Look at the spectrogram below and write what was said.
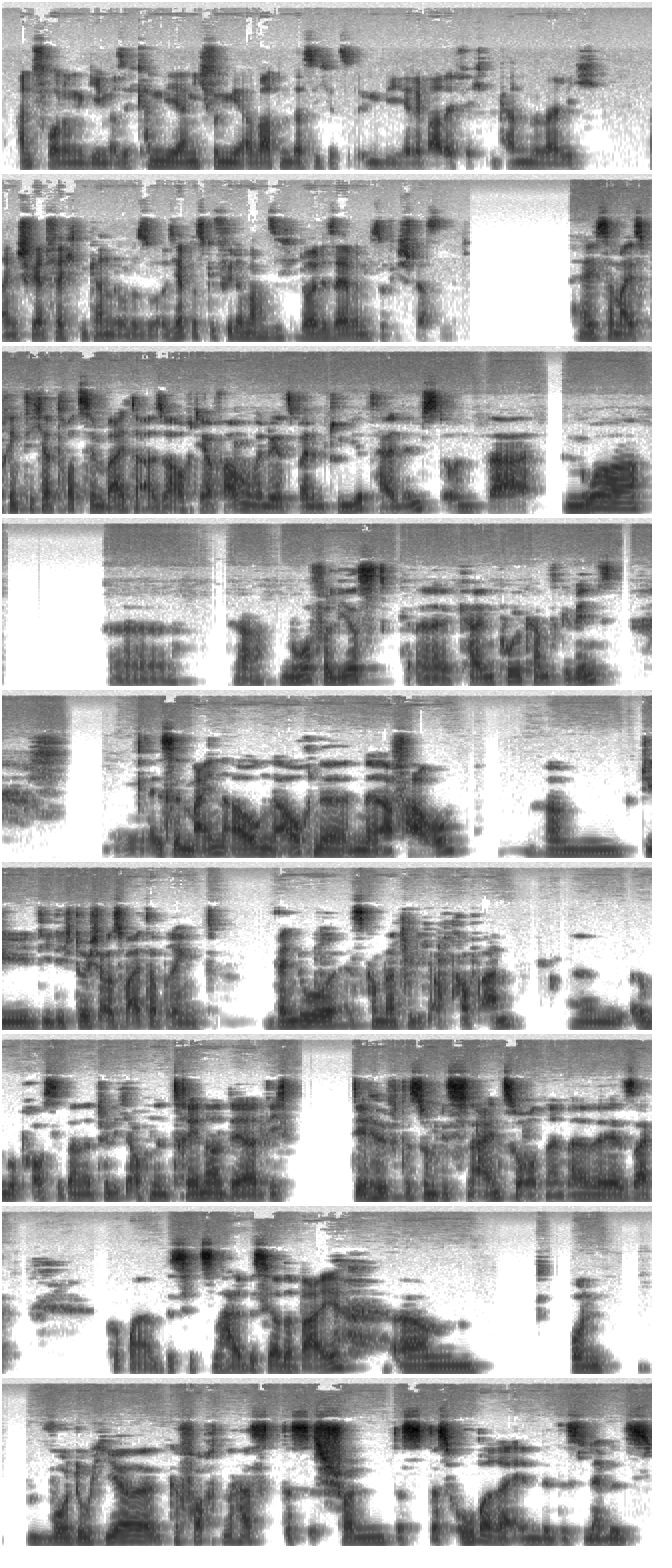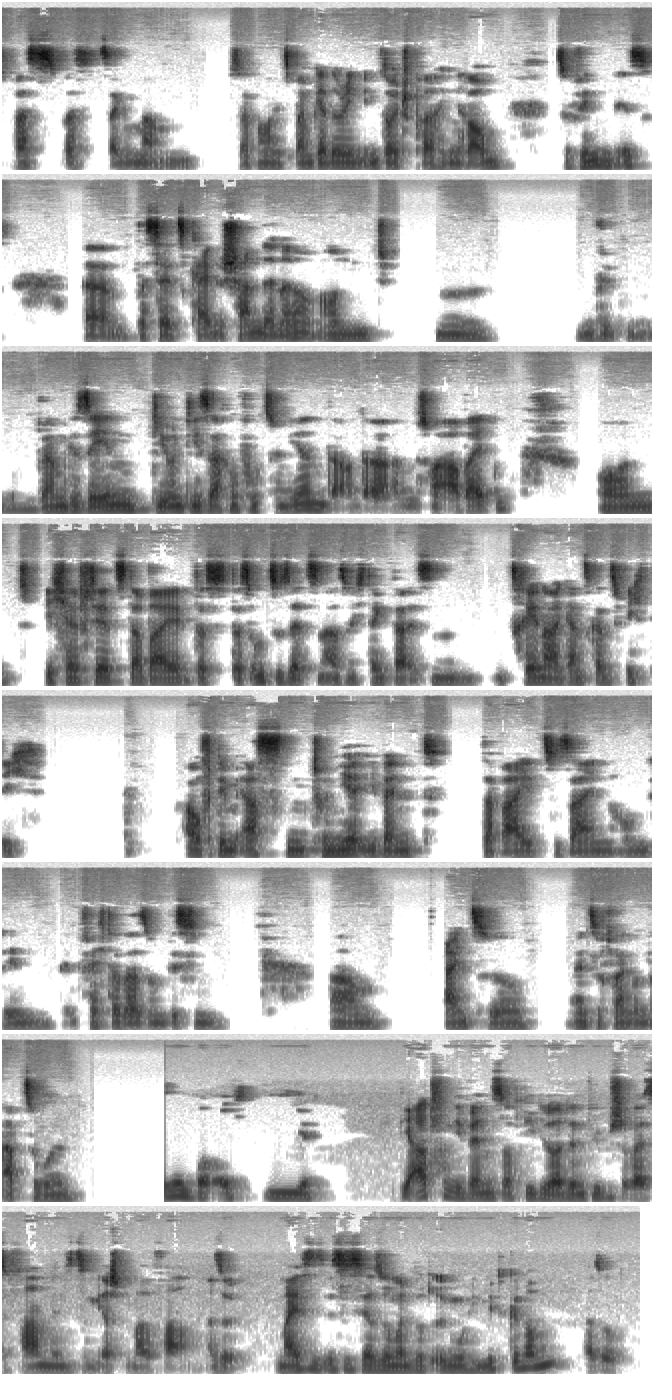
Anforderungen geben. Also ich kann dir ja nicht von mir erwarten, dass ich jetzt irgendwie Hellebarde fechten kann, nur weil ich ein Schwert fechten kann oder so. Also ich habe das Gefühl, da machen sich die Leute selber nicht so viel Stress mit ich sag mal, es bringt dich ja trotzdem weiter. Also auch die Erfahrung, wenn du jetzt bei einem Turnier teilnimmst und da nur, äh, ja, nur verlierst, äh, keinen Poolkampf gewinnst, ist in meinen Augen auch eine, eine Erfahrung, ähm, die, die dich durchaus weiterbringt. Wenn du, es kommt natürlich auch drauf an, ähm, irgendwo brauchst du dann natürlich auch einen Trainer, der dich, dir hilft, das so ein bisschen einzuordnen. Ne? Der sagt, guck mal, bist jetzt ein halbes Jahr dabei ähm, und wo du hier gefochten hast, das ist schon das, das obere Ende des Levels, was, was, sagen wir mal, sagen wir mal jetzt beim Gathering im deutschsprachigen Raum zu finden ist. Ähm, das ist jetzt keine Schande, ne? Und mh, hm, wir haben gesehen, die und die Sachen funktionieren, da und daran müssen wir arbeiten. Und ich helfe dir jetzt dabei, das, das umzusetzen. Also ich denke, da ist ein, ein Trainer ganz, ganz wichtig auf dem ersten Turnierevent dabei zu sein, um den, den Fechter da so ein bisschen ähm, einzu, einzufangen und abzuholen. Was sind bei euch die, die Art von Events, auf die die Leute dann typischerweise fahren, wenn sie zum ersten Mal fahren? Also meistens ist es ja so, man wird irgendwohin mitgenommen. Also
